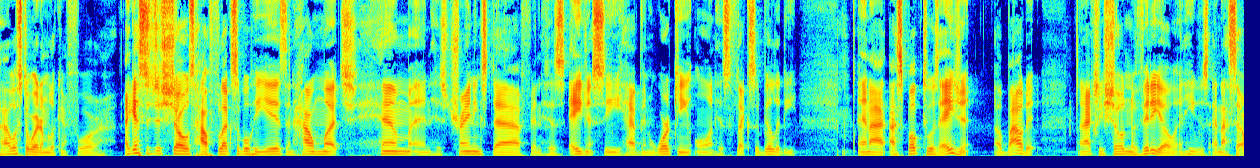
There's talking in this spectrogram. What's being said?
uh, what's the word I'm looking for? I guess it just shows how flexible he is and how much him and his training staff and his agency have been working on his flexibility. And I, I spoke to his agent about it and actually showed him the video and he was and I said,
